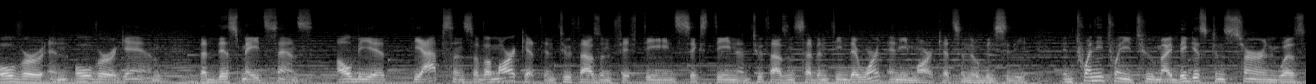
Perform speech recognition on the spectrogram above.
over and over again that this made sense, albeit the absence of a market in 2015, 16, and 2017. There weren't any markets in obesity. In 2022, my biggest concern was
